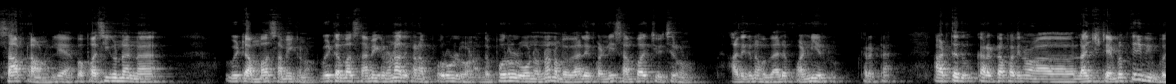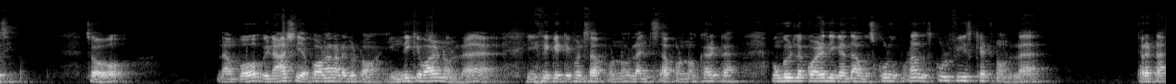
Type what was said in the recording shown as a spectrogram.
சாப்பிட்டாகணும் இல்லையா? இப்போ பசிக்கணும்னா என்ன? வீட்டம்மா சமைக்கணும். வீட்டம்மா சமைக்கணும்னா அதுக்கான பொருள் வேணும். அந்த பொருள் வேணும்னா நம்ம வேலை பண்ணி சம்பாதிச்சு வச்சுருக்கணும். அதுக்கு நம்ம வேலை பண்ணிடணும். கரெக்டாக அடுத்தது கரெக்டாக பார்த்தீங்கன்னா லஞ்ச் டைமில் திருப்பியும் பசிக்கும். ஸோ நம்ம வினாஷி எப்போ வேணால் நடக்கட்டும். இன்றைக்கி வாழணும்ல. இன்றைக்கி டிஃபன் சாப்பிட்ணும் லஞ்ச் சாப்பிட்ணும். கரெக்டாக உங்கள் வீட்டில் குழந்தைங்க இருந்தால் அவங்க ஸ்கூலுக்கு போனால் அந்த ஸ்கூல் ஃபீஸ் கட்டணும்ல. கரெக்டாக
